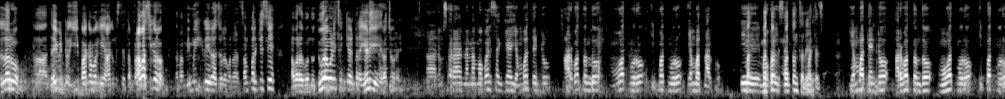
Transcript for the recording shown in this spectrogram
ಎಲ್ಲರೂ ದಯವಿಟ್ಟು ಈ ಭಾಗವಾಗಿ ಆಗಮಿಸ್ತಿದ್ದ ಪ್ರವಾಸಿಗರು, ನಮ್ಮ ಮಿಮಿಕ್ರಿ ರಾಜರವರನ್ನ ಸಂಪರ್ಕಿಸಿ, ಅವರ ಒಂದು ದೂರವಾಣಿ ಸಂಖ್ಯೆ ಹೇಳ್ತಾರೆ. ಹೇಳಿ ರಾಜು ನಮಸ್ಕಾರ. ನನ್ನ ಮೊಬೈಲ್ ಸಂಖ್ಯೆ ಎಂಬತ್ತೆಂಟು, ಅರವತ್ತೊಂದು ಮೂವತ್ಮೂರು ಇಪ್ಪತ್ಮೂರು ಎಂಬತ್ನಾಲ್ಕು. ಈ ಮೊಬೈಲ್ ಮತ್ತೊಂದ್ಸಲ. ಎಂಬತ್ತೆಂಟು ಅರವತ್ತೊಂದು ಮೂವತ್ಮೂರು ಇಪ್ಪತ್ಮೂರು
